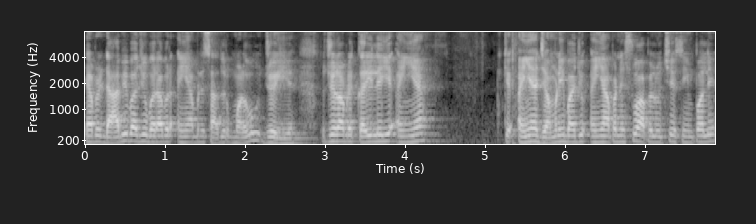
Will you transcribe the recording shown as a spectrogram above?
એ આપણે ડાબી બાજુ બરાબર અહીંયા આપણે સાદુરૂપ મળવું જોઈએ. તો ચલો આપણે કરી લઈએ અહીંયા. કે અહીંયા જમણી બાજુ અહીંયા આપણને શું આપેલું છે? સિમ્પલી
